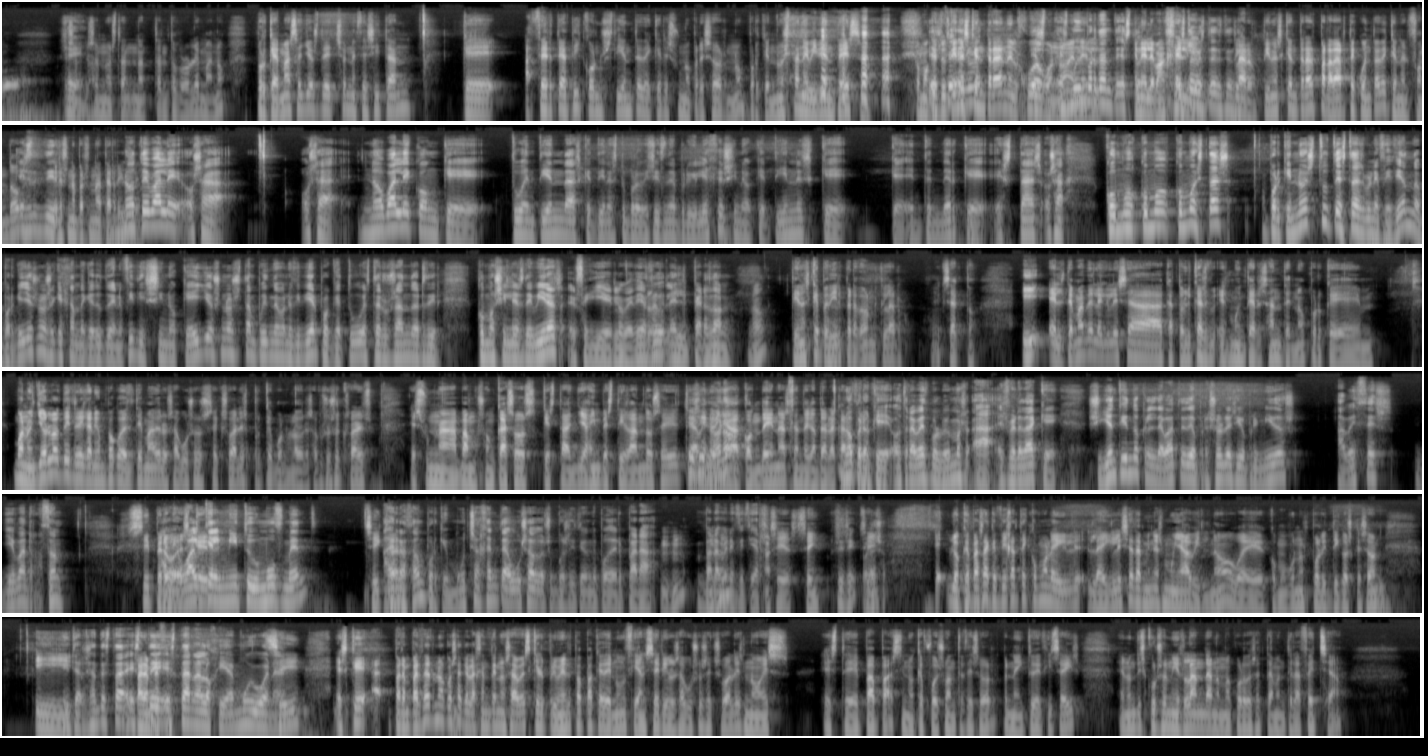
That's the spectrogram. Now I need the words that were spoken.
eso, Sí. eso no es tan- no tanto problema, ¿no? Porque además ellos de hecho necesitan que hacerte a ti consciente de que eres un opresor, ¿no? Porque no es tan evidente eso. Como que Es tú que tienes es- que entrar en el juego, es- ¿no? es muy En el- importante esto, En el evangelio. claro, tienes que entrar para darte cuenta de que en el fondo Es decir, eres una persona terrible. No te vale, o sea, o sea, no vale con que tú entiendas que tienes tu provisión de privilegio, sino que tienes que, que entender que estás, o sea, ¿cómo, cómo, cómo estás? Porque no es tú te estás beneficiando, porque ellos no se quejan de que tú te beneficies, sino que ellos no se están pudiendo beneficiar porque tú estás usando, es decir, como si les debieras, es lo que Claro. el perdón, ¿no? Tienes que pedir perdón, claro. Exacto. Y el tema de la Iglesia Católica es, es muy interesante, ¿no? Porque, bueno, yo lo desligaría un poco del tema de los abusos sexuales, porque, bueno, lo de los abusos sexuales es una, vamos, son casos que están ya investigándose, que Sí, ha sí, habido no, ya no. condenas, gente que a la cárcel. No, pero que otra vez volvemos a. Es verdad que si yo entiendo que en el debate de opresores y oprimidos a veces llevan razón. Sí, pero Al es igual que... que, el Me Too Movement, Sí, hay claro. razón, porque mucha gente ha abusado de su posición de poder para, para beneficiarse. Así es, sí. Sí, sí, por Sí. eso. Eh, lo que pasa que fíjate cómo la, la iglesia también es muy hábil, ¿no? Eh, como buenos políticos que son. Y Interesante esta, este- empezar- esta analogía, es muy buena. ¿eh? Sí, es que a- para empezar una cosa que la gente no sabe es que el primer papa que denuncia en serio los abusos sexuales no es este papa, sino que fue su antecesor, Benedicto XVI, en un discurso en Irlanda, no me acuerdo exactamente la fecha,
